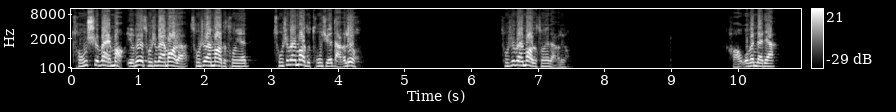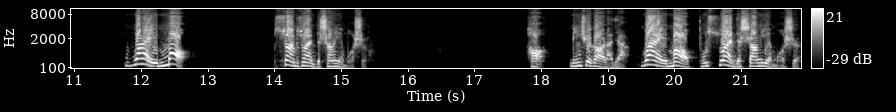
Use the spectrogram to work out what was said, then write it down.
从事外贸有没有从事外贸的？从事外贸的同学，从事外贸的同学打个六。从事外贸的同学打个六。好，我问大家，外贸算不算你的商业模式？好，明确告诉大家，外贸不算的商业模式。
